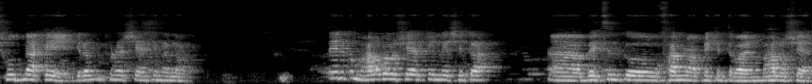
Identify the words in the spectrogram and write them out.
সুদ না খেয়ে গ্রামীণ ফোনের শেয়ার কেনা লাভ। তো এরকম ভালো ভালো শেয়ার কিনলে সেটা ভ্যাকসিনকো ফার্মা আপনি কিনতে পারেন, ভালো শেয়ার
